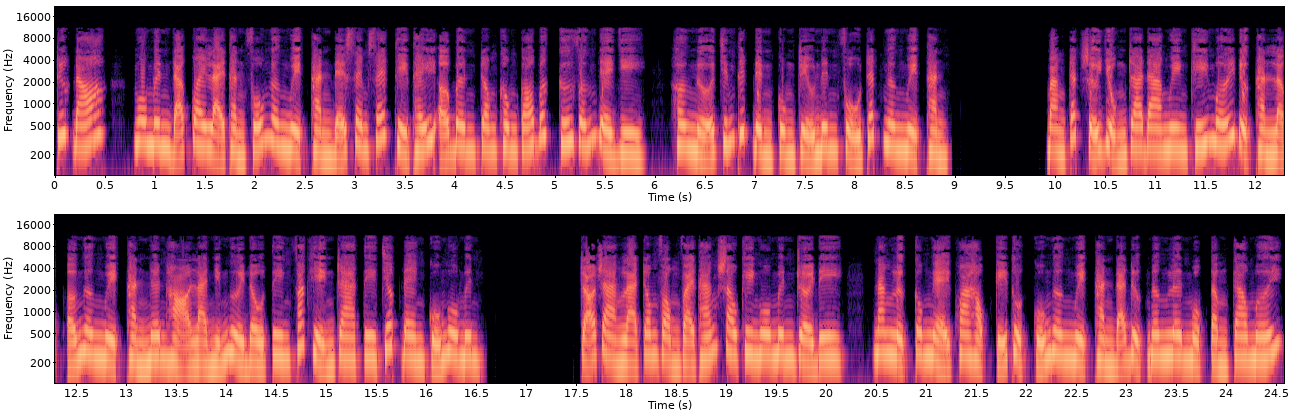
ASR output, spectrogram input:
Trước đó, ngô minh đã quay lại thành phố ngân nguyệt thành để xem xét thì thấy ở bên trong không có bất cứ vấn đề gì, hơn nữa chính thích đình cùng triệu ninh phụ trách ngân nguyệt thành bằng cách sử dụng radar nguyên khí mới được thành lập ở ngân nguyệt thành nên họ là những người đầu tiên phát hiện ra tia chớp đen của ngô minh. Rõ ràng là trong vòng vài tháng sau khi ngô minh rời đi, năng lực công nghệ khoa học kỹ thuật của ngân nguyệt thành đã được nâng lên một tầm cao mới.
